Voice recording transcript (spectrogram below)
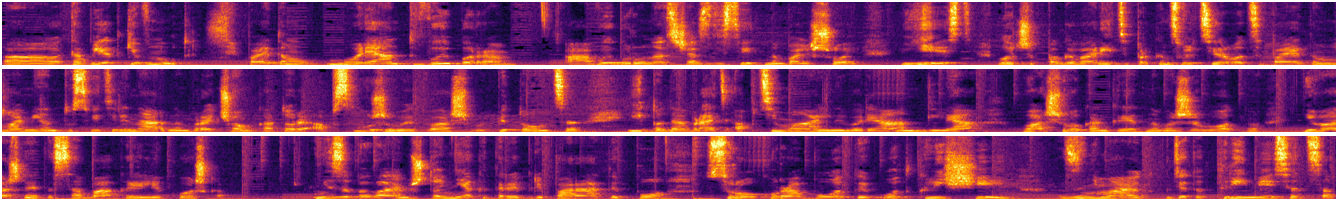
таблетки внутрь. Поэтому вариант выбора а выбор у нас сейчас действительно большой, есть. Лучше поговорить и проконсультироваться по этому моменту с ветеринарным врачом, который обслуживает вашего питомца, и подобрать оптимальный вариант для вашего конкретного животного. Неважно, это собака или кошка. Не забываем, что некоторые препараты по сроку работы от клещей занимают где-то 3 месяца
